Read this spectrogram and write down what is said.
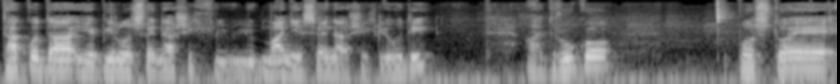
Tako da je bilo sve naših, manje sve naših ljudi, a drugo, postoje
